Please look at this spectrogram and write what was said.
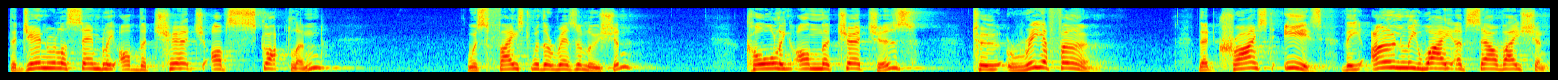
the General Assembly of the Church of Scotland was faced with a resolution calling on the churches to reaffirm that Christ is the only way of salvation.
